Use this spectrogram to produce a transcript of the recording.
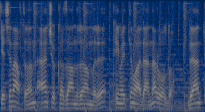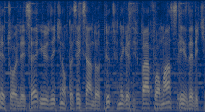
geçen haftanın en çok kazandıranları kıymetli madenler oldu. Brent petrolde ise %2.84'lük negatif performans izledik.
